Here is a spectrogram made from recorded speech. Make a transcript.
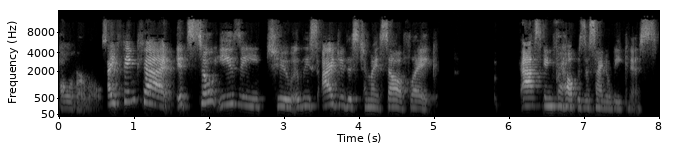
all of our roles. I think that it's so easy to, at least I do this to myself, like asking for help is a sign of weakness.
